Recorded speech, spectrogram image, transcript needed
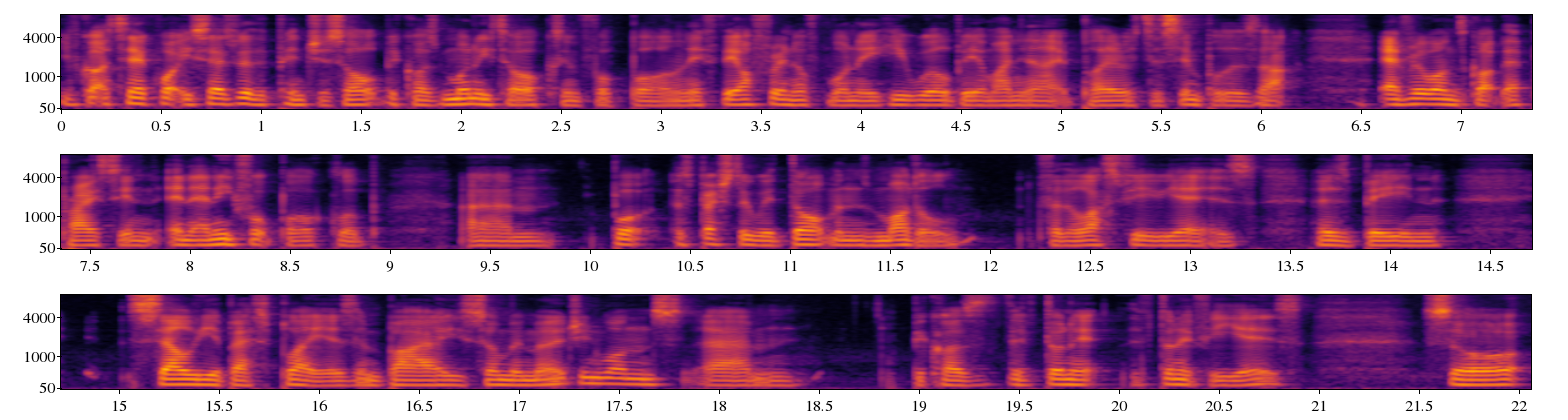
You've got to take what he says with a pinch of salt because money talks in football, and if they offer enough money, he will be a Man United player. It's as simple as that. Everyone's got their price in, in any football club, um, but especially with Dortmund's model for the last few years has been sell your best players and buy some emerging ones um, because they've done it. They've done it for years. So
